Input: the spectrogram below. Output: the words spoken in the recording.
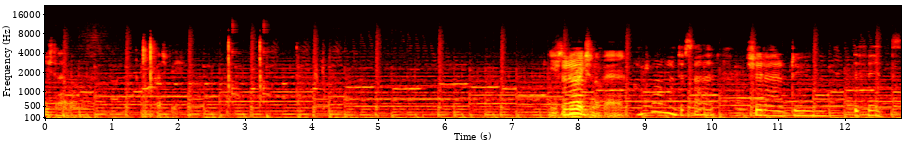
Used to have one. Press B. Use the Should I- directional pad. I'm trying to decide should I do defense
